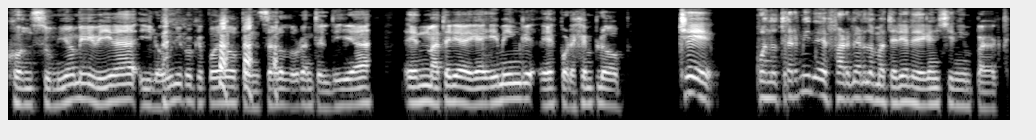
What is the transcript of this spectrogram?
consumió mi vida y lo único que puedo pensar durante el día en materia de gaming es, por ejemplo, che, cuando termine de farmear los materiales de Genshin Impact,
